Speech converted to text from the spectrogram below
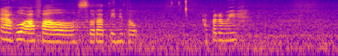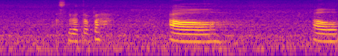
Eh, aku hafal surat ini tau. Apa namanya? Surat apa? Al al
